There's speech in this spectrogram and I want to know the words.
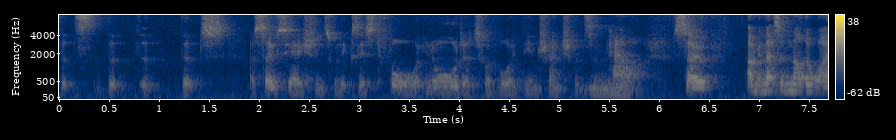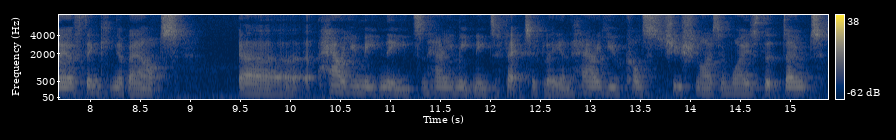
that's that, that that associations will exist for in order to avoid the entrenchments of mm. power. So I mean that's another way of thinking about uh, how you meet needs and how you meet needs effectively and how you constitutionalise in ways that don't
